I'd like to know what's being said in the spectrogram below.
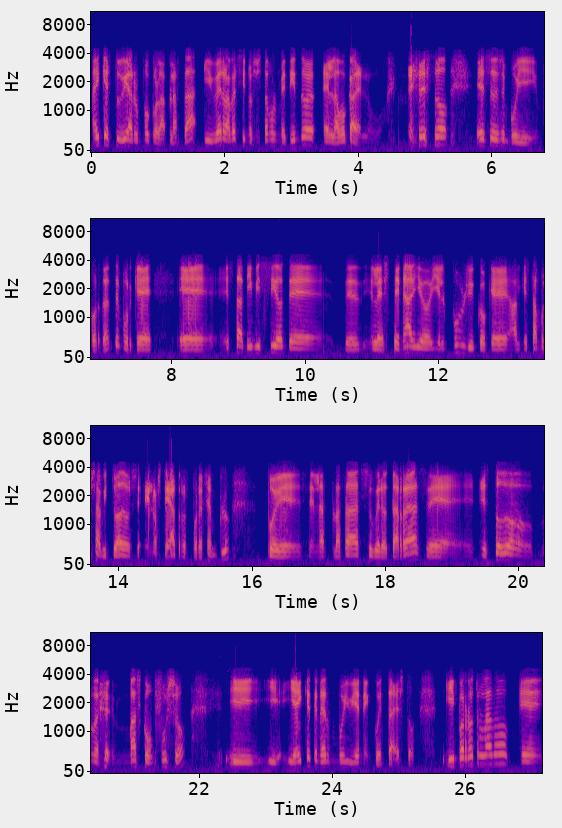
hay que estudiar un poco la plaza y ver a ver si nos estamos metiendo en la boca del lobo. Eso, eso es muy importante porque eh, esta división de, de- el escenario y el público que al que estamos habituados en los teatros, por ejemplo, pues en las plazas suberotarras eh, es todo más confuso y, y- hay que tener muy bien en cuenta esto. Y por otro lado, eh,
